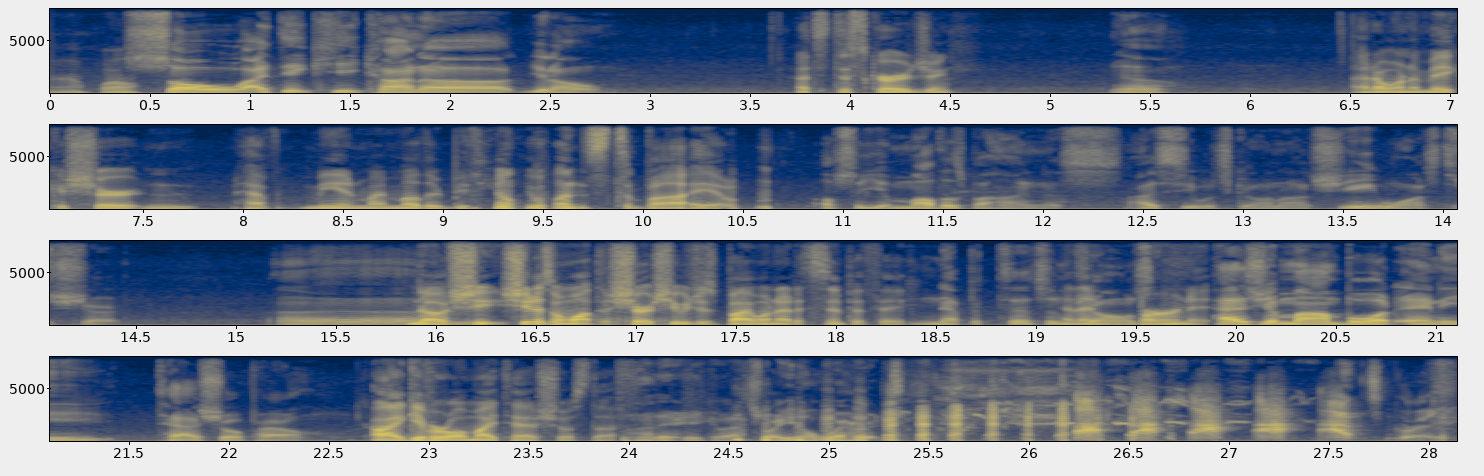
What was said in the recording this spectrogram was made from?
Yeah, well, So I think he kind of, you know, that's discouraging. yeah. I don't want to make a shirt and have me and my mother be the only ones to buy them. Oh, so your mother's behind this. I see what's going on. She wants the shirt. Uh, no, she she doesn't want the shirt. She would just buy one out of sympathy. Nepotism and then Jones. burn it. Has your mom bought any Taz show apparel? I give her all my Taz show stuff. Oh, there you go. That's why you don't wear it. Great.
